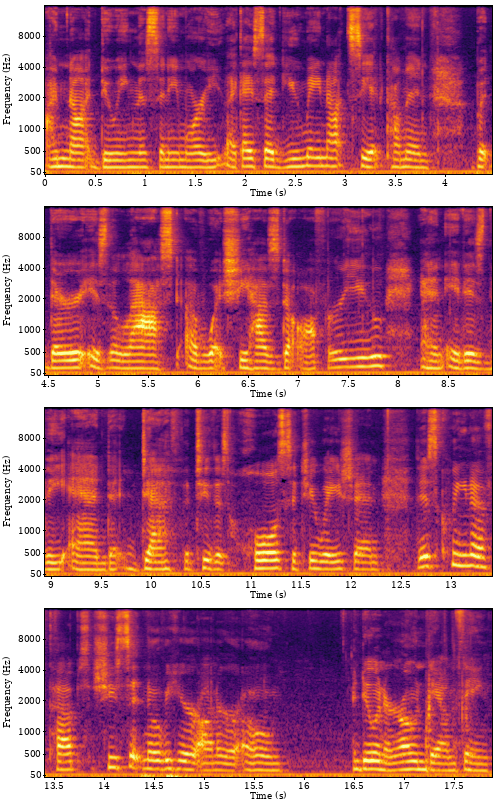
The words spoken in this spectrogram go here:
I'm not doing this anymore. Like I said, you may not see it coming, but there is the last of what she has to offer you, and it is the end, death to this whole situation. This Queen of Cups, she's sitting over here on her own doing her own damn thing.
